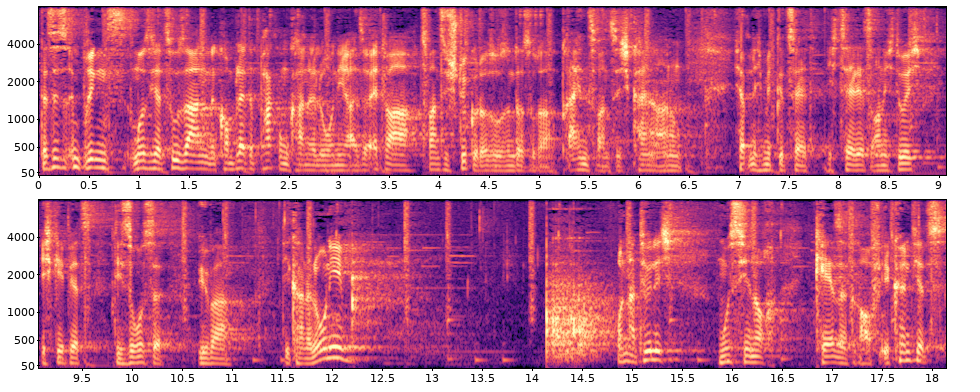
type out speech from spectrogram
Das ist übrigens, muss ich dazu sagen, eine komplette Packung Cannelloni, also etwa 20 Stück oder so sind das oder 23, keine Ahnung. Ich habe nicht mitgezählt, ich zähle jetzt auch nicht durch. Ich gebe jetzt die Soße über die Cannelloni. Und natürlich muss hier noch Käse drauf. Ihr könnt jetzt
